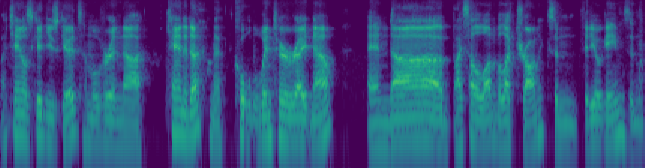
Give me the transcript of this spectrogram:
My channel is Good Used Goods. I'm over in uh, Canada in a cold winter right now, and uh, I sell a lot of electronics and video games, and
